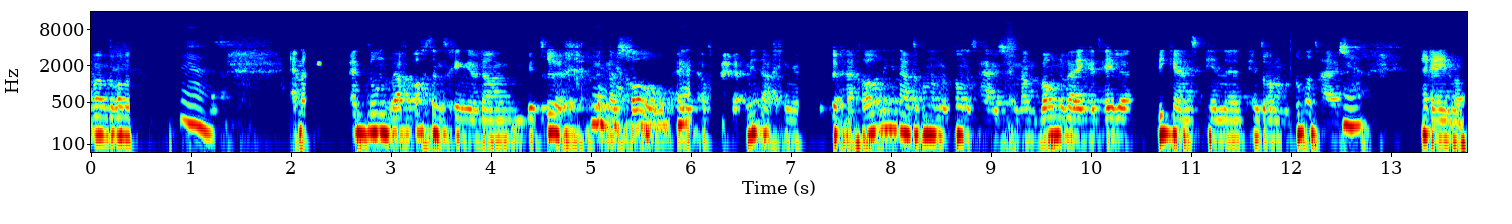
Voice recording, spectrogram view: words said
Ronald Ja. En, en donderdagochtend gingen we dan weer terug naar school. En op vrijdagmiddag gingen we terug naar Groningen, naar het Ronald McDonald huis. En dan woonden wij het hele weekend in het, in het Ronald McDonald huis. En reden we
